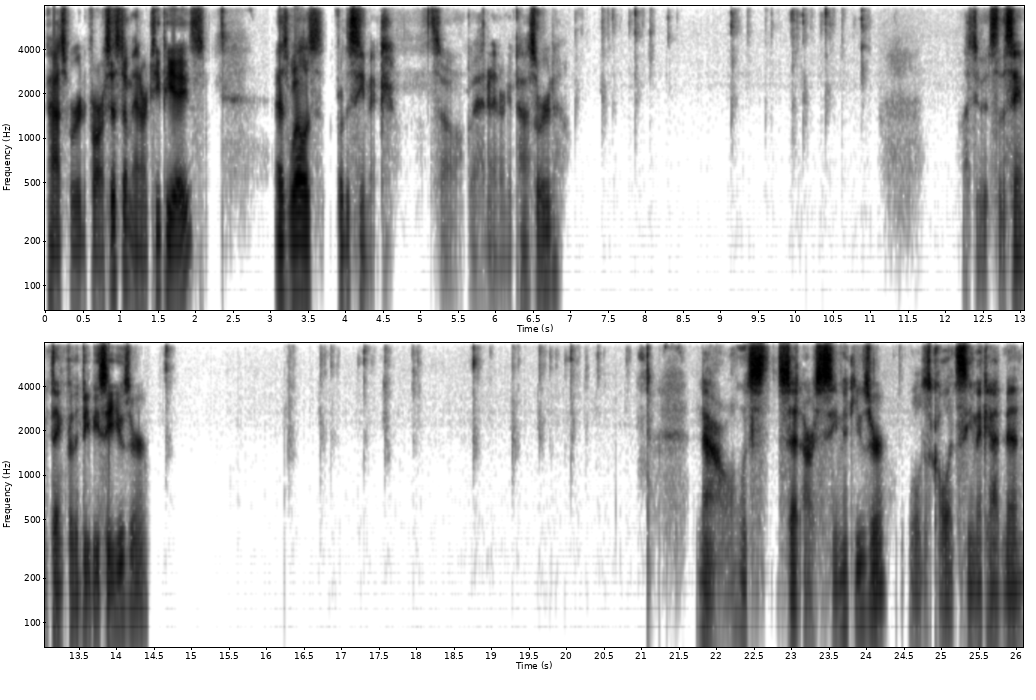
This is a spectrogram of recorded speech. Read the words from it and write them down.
password for our system and our TPAs, as well as for the CMIC. So go ahead and enter a new password. Let's do this the same thing for the DBC user. Now let's set our CMIC user. We'll just call it CMIC admin.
